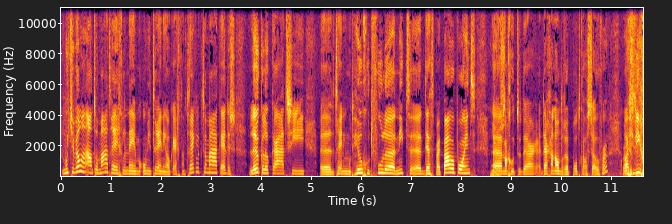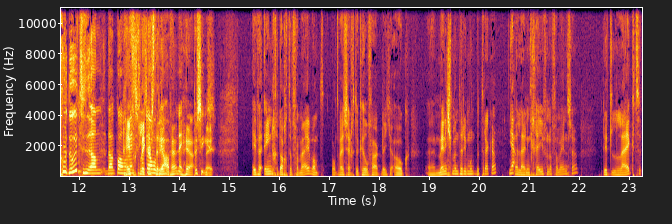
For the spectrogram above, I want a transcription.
moet je wel een aantal maatregelen nemen om je training ook echt aantrekkelijk te maken. Hè. Dus leuke locatie, eh, de training moet heel goed voelen, niet eh, death by PowerPoint. Eh, maar goed, daar, daar gaan andere podcasts over. Maar als je die goed doet, dan, dan komen mensen vanzelf op je af. hè? Nee, Ja, precies. nee. Even één gedachte van mij, want, want wij zeggen natuurlijk heel vaak dat je ook management erin moet betrekken. Ja. Bij leidinggevende van mensen. Dit lijkt,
